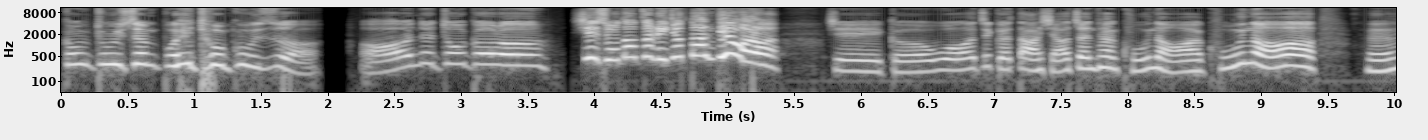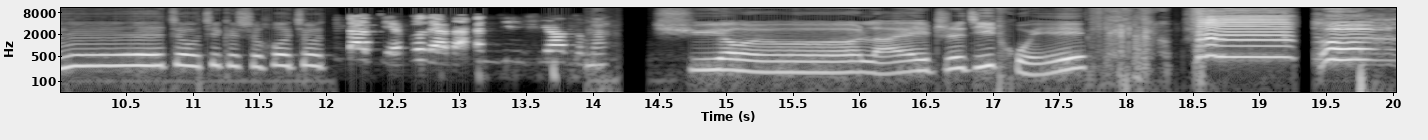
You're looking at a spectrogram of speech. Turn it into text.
刚出生不会偷故事啊！啊，那糟糕了，线索到这里就断掉了。这个我这个大侠侦探苦恼啊，苦恼啊。呃，就这个时候就遇到解不了的案件，需要怎么？需要来只鸡腿。呃，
